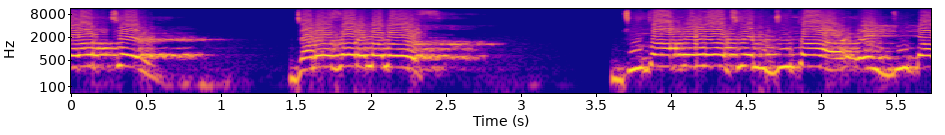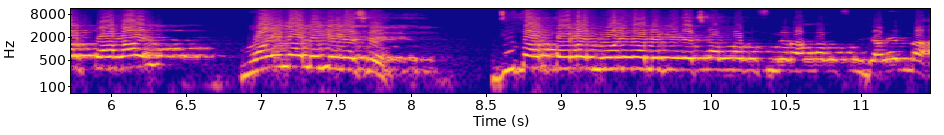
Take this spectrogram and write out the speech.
পড়াচ্ছেন, জানাজার নামাজ। জুতা পরে আছেন, জুতা, এই জুতার তলায় ময়লা লেগে গেছে। জুতার তলায় ময়লা লেগে গেছে, আল্লাহ রসুলের, আল্লাহ রসুল জানেন না।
